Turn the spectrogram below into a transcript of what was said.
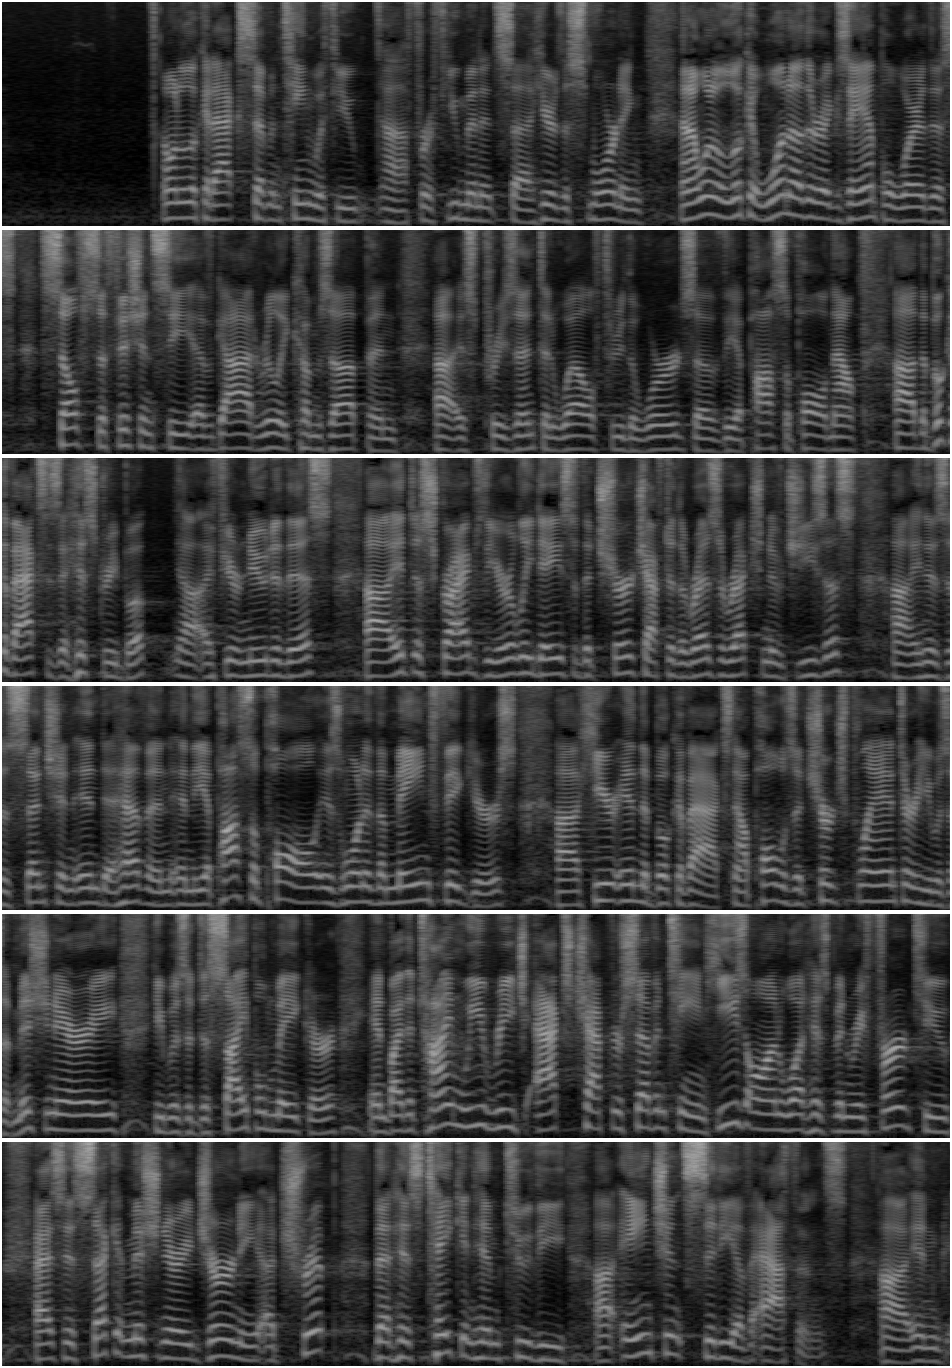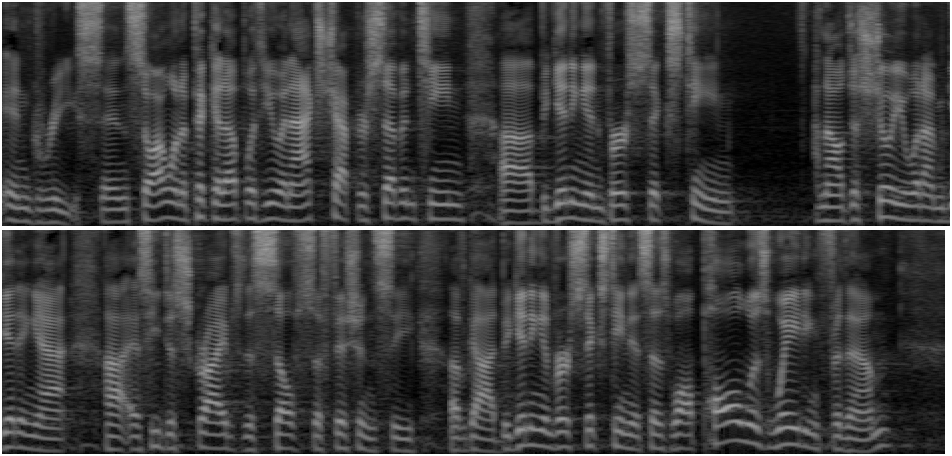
I want to look at Acts 17 with you uh, for a few minutes uh, here this morning. And I want to look at one other example where this self sufficiency of God really comes up and uh, is presented well through the words of the Apostle Paul. Now, uh, the book of Acts is a history book. Uh, if you're new to this, uh, it describes the early days of the church after the resurrection of Jesus and his ascension into heaven. And the Apostle Paul is one of the main figures here in the book of Acts. Now, Paul was a church planter, he was a missionary, he was a disciple maker. And by the time we reach Acts chapter 17, he's on what has been referred to as his second missionary journey, a trip that has taken him to the uh, ancient city of Athens uh, in, in Greece. And so I want to pick it up with you in Acts chapter 17, uh, beginning in verse 16. And I'll just show you what I'm getting at uh, as he describes the self sufficiency of God. Beginning in verse 16, it says, While Paul was waiting for them,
